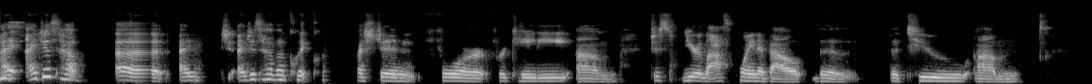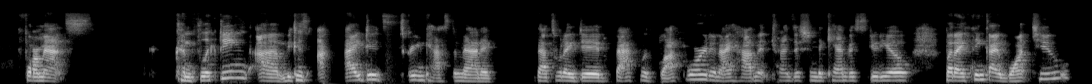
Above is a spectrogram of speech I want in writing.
I? I just have uh I I just have a quick question for for Katie. Um, just your last point about the the two um, formats conflicting um, because I, I did Screencast-O-Matic. That's what I did back with Blackboard, and I haven't transitioned to Canvas Studio, but I think I want to.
